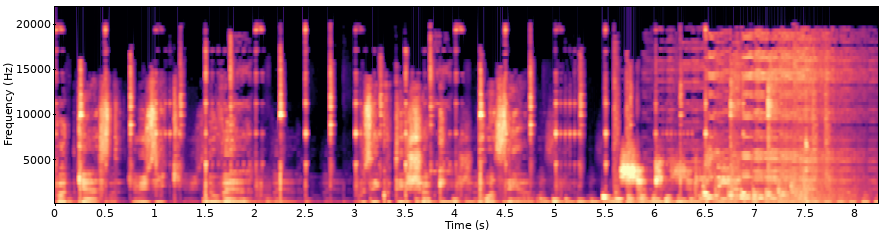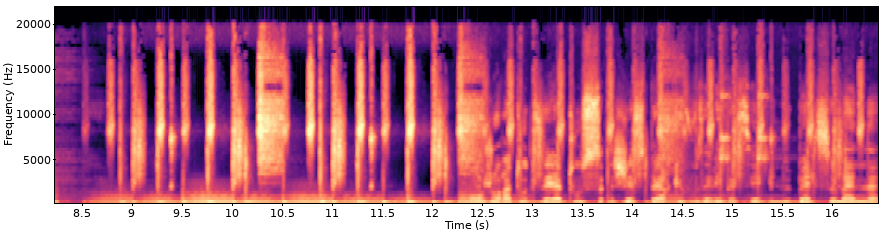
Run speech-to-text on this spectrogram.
Podcast, musique, nouvelles. Vous écoutez choc.ca. Bonjour à toutes et à tous, j'espère que vous avez passé une belle semaine.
